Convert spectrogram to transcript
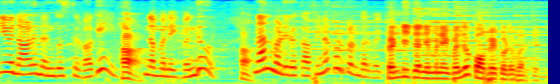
ನೀವು ನಾಳೆ ನನಗೋಸ್ಕರವಾಗಿ ಹಾ. ನಮ್ಮ ಮನೆಗೆ ಬಂದು ನಾನು ನಾನ್ ಮಾಡಿರೋ ಕಾಫಿನ ಕುಡ್ಕೊಂಡು ಬರ್ಬೇಕು. ಖಂಡಿತ ನಿಮ್ಮ ಮನೆಗೆ ಬಂದು ಕಾಫಿ ಕೊಟ್ಟು ಬರ್ತೀನಿ.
